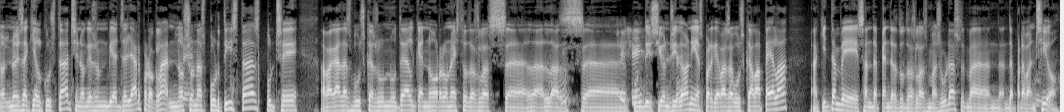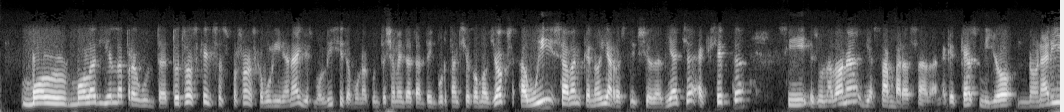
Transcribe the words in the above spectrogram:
No, no és aquí al costat, sinó que és un viatge llarg, però clar, no sí. són esportistes, potser a vegades busques un hotel que no reuneix totes les, uh, les uh, sí, sí. condicions sí. idònies perquè vas a buscar la pela, aquí també s'han de prendre totes les mesures de, prevenció. Molt, molt adient la pregunta. Tots els aquelles persones que vulguin anar, i és molt lícit amb un aconteixement de tanta importància com els Jocs, avui saben que no hi ha restricció de viatge, excepte si és una dona i està embarassada. En aquest cas, millor no anar-hi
